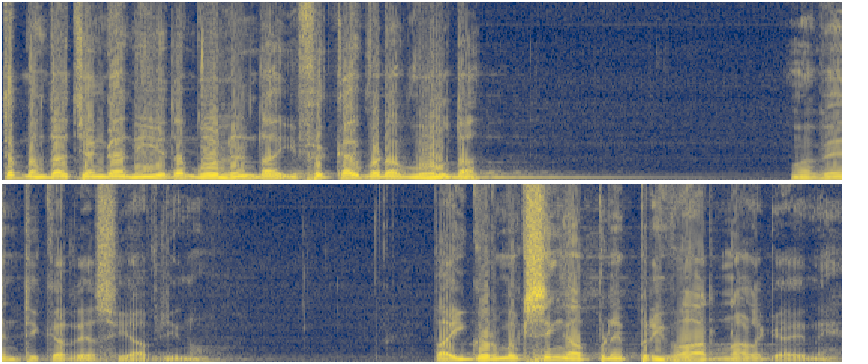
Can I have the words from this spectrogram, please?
ਤੇ ਬੰਦਾ ਚੰਗਾ ਨਹੀਂ ਇਹ ਤਾਂ ਬੋਲਣ ਦਾ ਹੀ ਫਿੱਕਾ ਹੀ ਬੜਾ ਬੋਲਦਾ। ਮੈਂ ਬੇਨਤੀ ਕਰ ਰਿਹਾ ਸੀ ਆਪ ਜੀ ਨੂੰ। ਭਾਈ ਗੁਰਮੁਖ ਸਿੰਘ ਆਪਣੇ ਪਰਿਵਾਰ ਨਾਲ ਗਏ ਨੇ।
